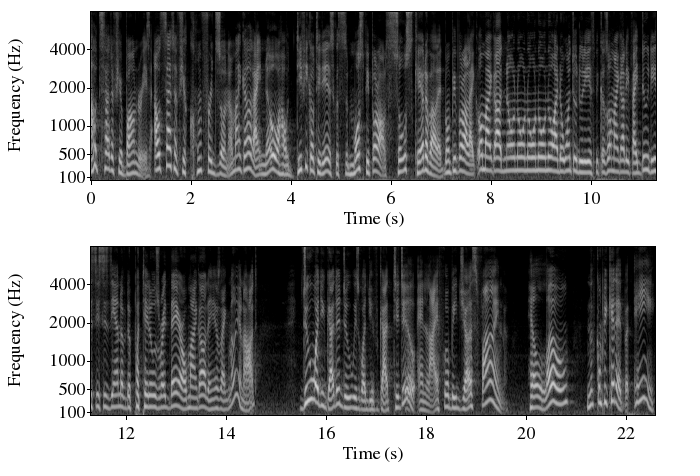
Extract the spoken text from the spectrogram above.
outside of your boundaries, outside of your comfort zone. Oh my God, I know how difficult it is because most people are so scared about it. Most people are like, oh my God, no, no, no, no, no, I don't want to do this because, oh my God, if I do this, this is the end of the potatoes right there. Oh my God. And he's like, no, you're not. Do what you got to do with what you've got to do, and life will be just fine. Hello. Not complicated, but hey,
